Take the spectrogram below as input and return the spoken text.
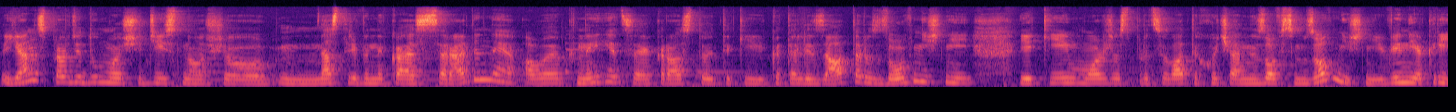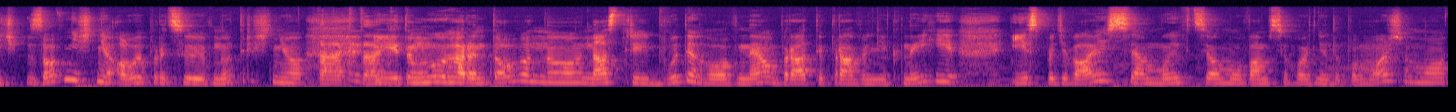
я насправді думаю, що дійсно що настрій виникає зсередини, але книги це якраз той такий каталізатор зовнішній, який може спрацювати, хоча не зовсім зовнішній. Він як річ зовнішньо, але працює внутрішньо. Так, так. І тому гарантовано настрій буде. Головне обрати правильні книги. І сподіваюся, ми в цьому вам сьогодні допоможемо,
